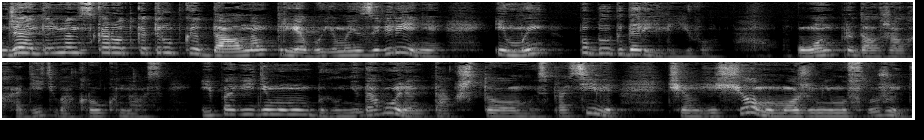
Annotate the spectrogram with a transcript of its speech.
Джентльмен с короткой трубкой дал нам требуемые заверения, и мы поблагодарили его. Он продолжал ходить вокруг нас – и, по-видимому, был недоволен, так что мы спросили, чем еще мы можем ему служить.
